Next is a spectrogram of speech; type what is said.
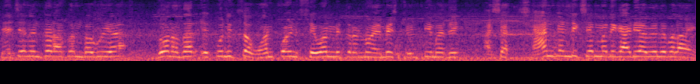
त्याच्यानंतर आपण बघूया दोन हजार एकोणीसचा वन पॉईंट सेवन मित्रांनो एम एस ट्वेंटीमध्ये अशा छान कंडिशनमध्ये गाडी अवेलेबल आहे.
